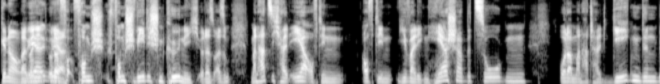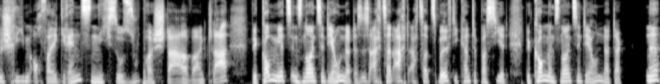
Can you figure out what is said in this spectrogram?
Genau. Weil man ja, nicht, oder ja. vom, vom schwedischen König oder so. Also man hat sich halt eher auf den, auf den jeweiligen Herrscher bezogen oder man hat halt Gegenden beschrieben, auch weil Grenzen nicht so super starr waren. Klar, wir kommen jetzt ins 19. Jahrhundert. Das ist 1808, 1812 die Kante passiert. Wir kommen ins 19. Jahrhundert. Da ne,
